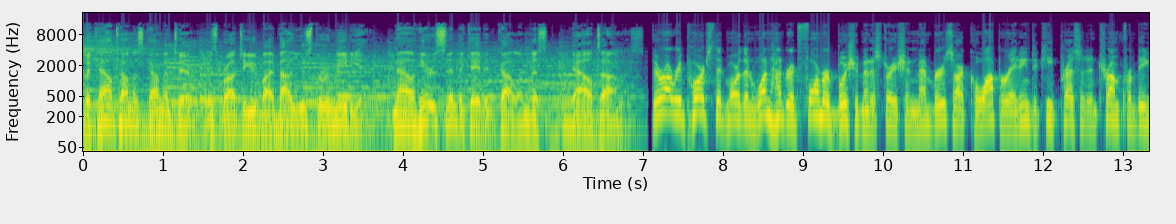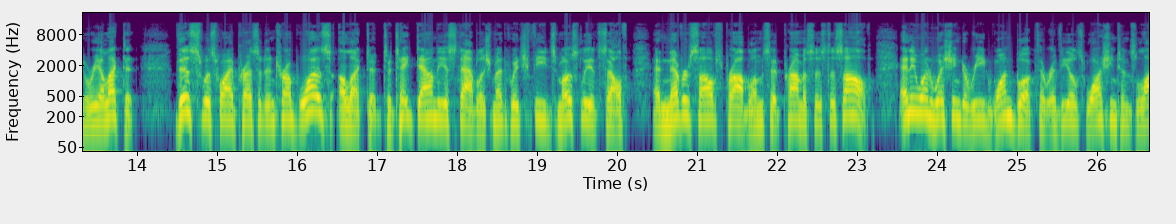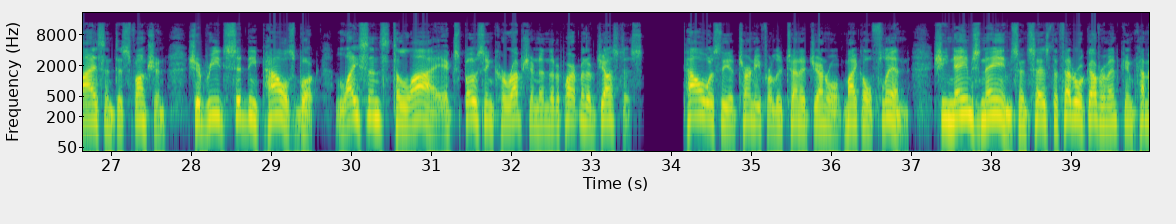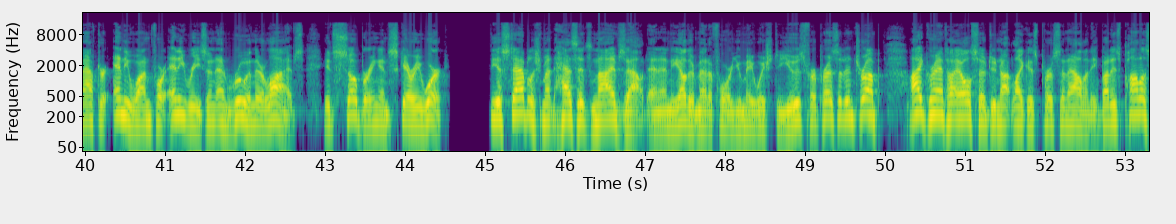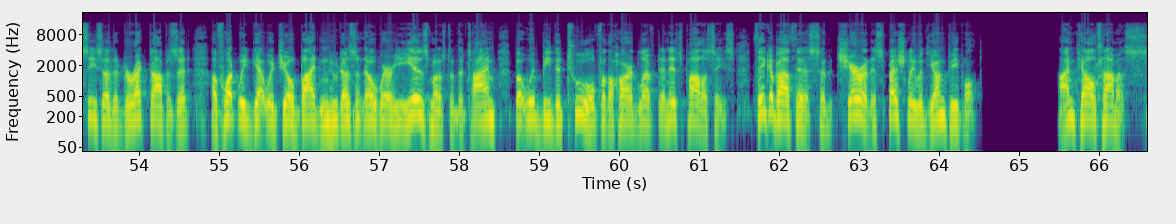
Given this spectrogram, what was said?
The Cal Thomas Commentary is brought to you by Values Through Media. Now, here's syndicated columnist Cal Thomas. There are reports that more than 100 former Bush administration members are cooperating to keep President Trump from being reelected. This was why President Trump was elected to take down the establishment which feeds mostly itself and never solves problems it promises to solve. Anyone wishing to read one book that reveals Washington's lies and dysfunction should read Sidney Powell's book, License to Lie Exposing Corruption in the Department of Justice. Powell was the attorney for Lieutenant General Michael Flynn. She names names and says the federal government can come after anyone for any reason and ruin their lives. It's sobering and scary work. The establishment has its knives out, and any other metaphor you may wish to use for President Trump. I grant I also do not like his personality, but his policies are the direct opposite of what we'd get with Joe Biden, who doesn't know where he is most of the time, but would be the tool for the hard left and its policies. Think about this and share it, especially with young people. I'm Cal Thomas.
